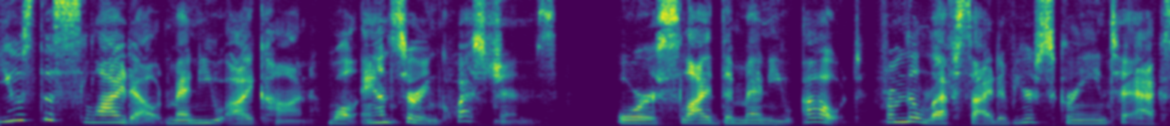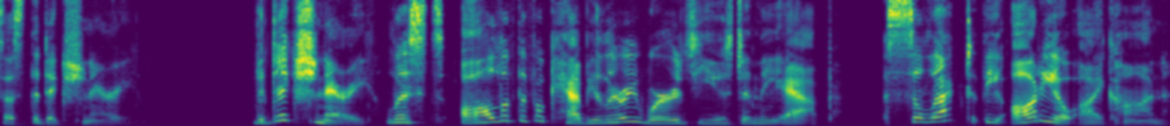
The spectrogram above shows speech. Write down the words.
Use the slide out menu icon while answering questions, or slide the menu out from the left side of your screen to access the dictionary. The dictionary lists all of the vocabulary words used in the app. Select the audio icon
